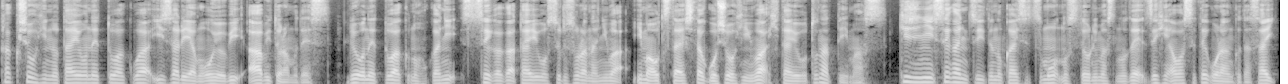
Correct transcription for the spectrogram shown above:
各商品の対応ネットワークはイーサリアム及びアービトラムです。両ネットワークの他にセガが対応するソラナには今お伝えした5商品は非対応となっています。記事にセガについての解説も載せておりますのでぜひ合わせてご覧ください。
